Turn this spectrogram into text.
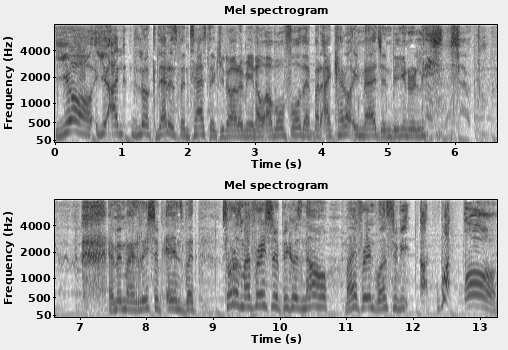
Yo, yeah, I, look, that is fantastic. You know what I mean? I, I'm all for that, but I cannot imagine being in a relationship and then my relationship ends, but so does my friendship because now my friend wants to be. Uh, what? Oh,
